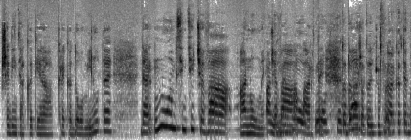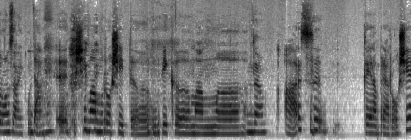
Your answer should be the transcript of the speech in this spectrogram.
ședința cât era, cred că două minute, dar nu am simțit ceva anume, anume ceva nu, aparte. Nu, nu te doar, niciun fel. Doar că te bronzai puțin, Da, nu? și m-am roșit un pic, m-am da. ars, că eram prea roșie,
